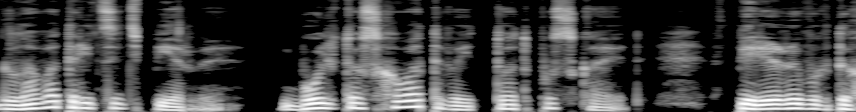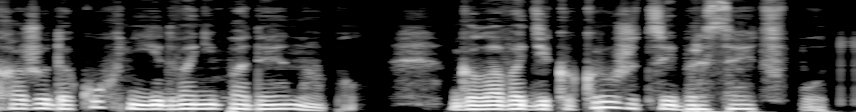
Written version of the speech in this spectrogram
Глава 31. Боль то схватывает, то отпускает. В перерывах дохожу до кухни, едва не падая на пол. Голова дико кружится и бросает в пот.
